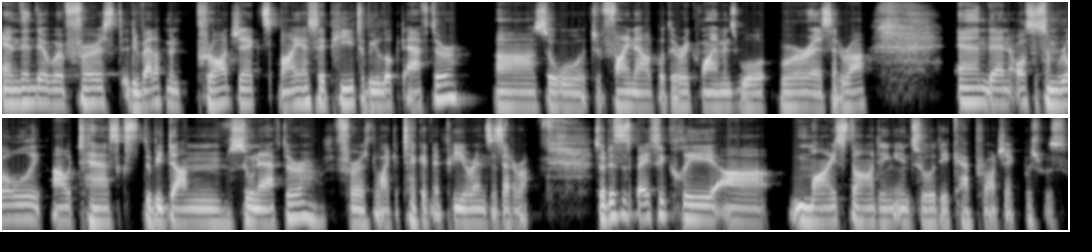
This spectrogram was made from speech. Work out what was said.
And then there were first development projects by SAP to be looked after. Uh, so to find out what the requirements were, were etc. And then also some rollout tasks to be done soon after. First, like a TechEd appearance, etc. So this is basically uh, my starting into the CAP project, which was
